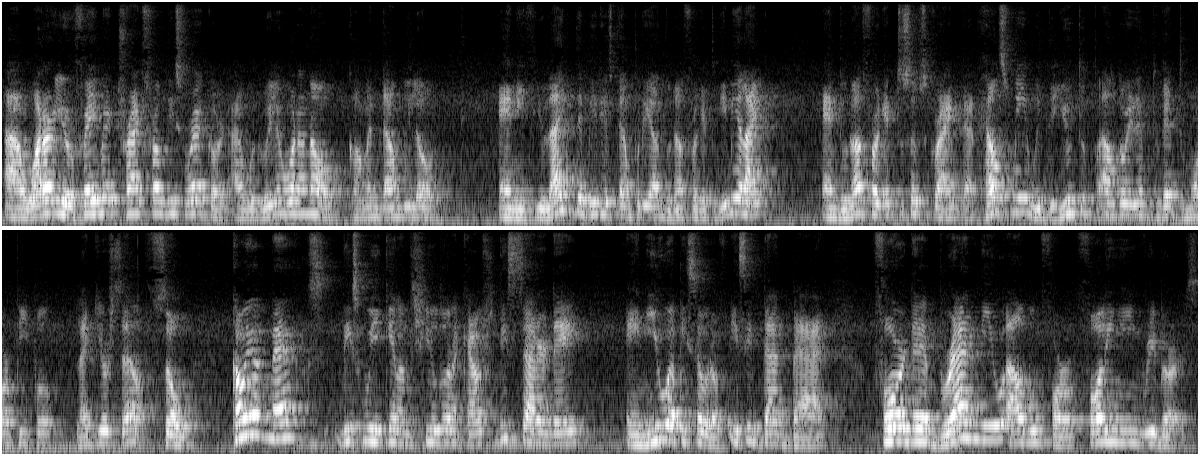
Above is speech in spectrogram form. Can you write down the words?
Uh, what are your favorite tracks from this record? I would really want to know. Comment down below. And if you like the videos that I'm putting out, do not forget to give me a like and do not forget to subscribe. That helps me with the YouTube algorithm to get to more people like yourself. So coming up next this weekend on the Chill on a Couch this Saturday, a new episode of Is It That Bad for the brand new album for Falling in Reverse.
